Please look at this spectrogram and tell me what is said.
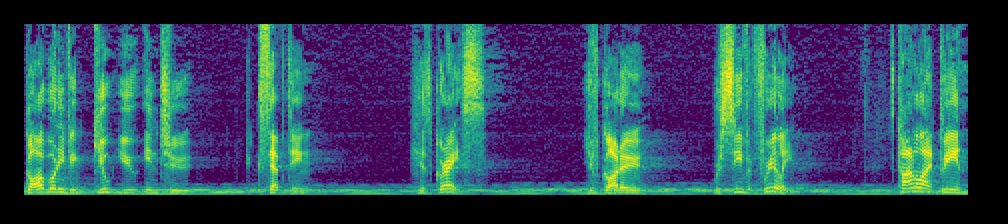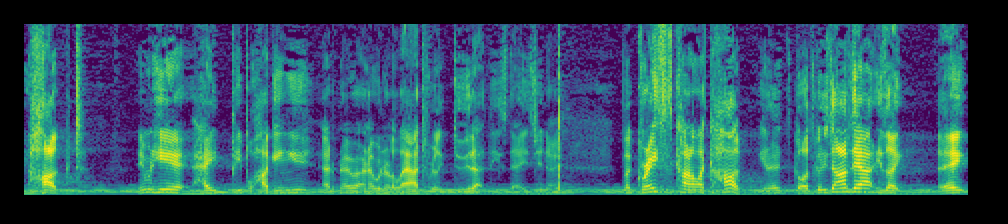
God won't even guilt you into accepting His grace. You've got to receive it freely. It's kind of like being hugged. Anyone here hate people hugging you out of nowhere? I know we're not allowed to really do that these days, you know. But grace is kind of like a hug. You know, God's got his arms out. He's like, hey,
